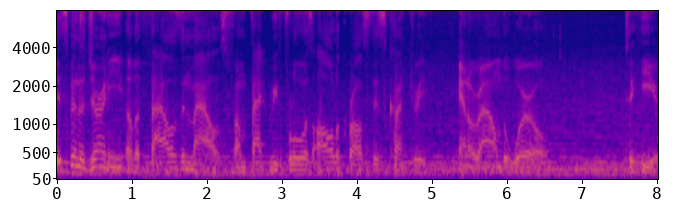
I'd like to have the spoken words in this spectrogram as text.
It's been a journey of a thousand miles from factory floors all across this country and around the world to hear.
